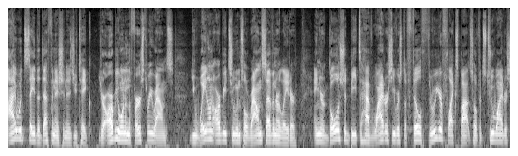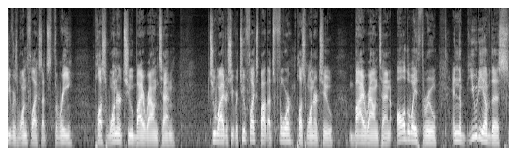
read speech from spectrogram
I would say the definition is you take your RB1 in the first three rounds, you wait on RB2 until round seven or later, and your goal should be to have wide receivers to fill through your flex spot. So, if it's two wide receivers, one flex, that's three, plus one or two by round 10. Two wide receiver, two flex spot, that's four, plus one or two by round 10, all the way through. And the beauty of this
